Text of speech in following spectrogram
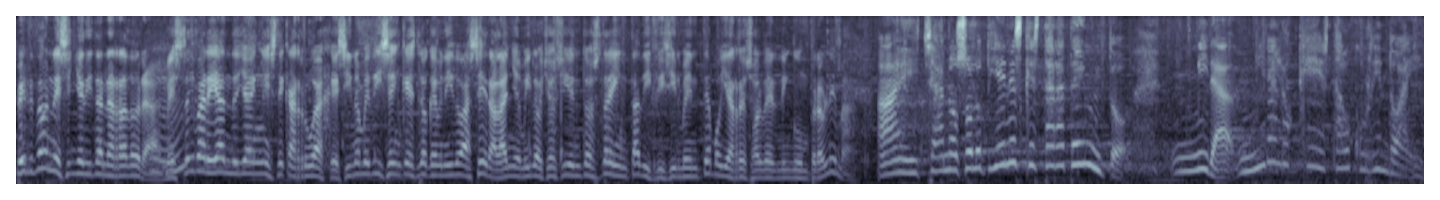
Perdone, señorita narradora, me estoy mareando ya en este carruaje. Si no me dicen qué es lo que he venido a hacer al año 1830, difícilmente voy a resolver ningún problema. Ay, Chano, solo tienes que estar atento. Mira, mira lo que está ocurriendo ahí.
